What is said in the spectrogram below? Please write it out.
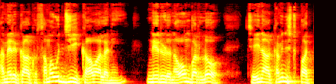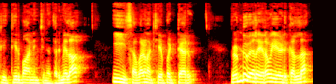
అమెరికాకు సమవుజ్జీ కావాలని నేరుడు నవంబర్లో చైనా కమ్యూనిస్ట్ పార్టీ తీర్మానించిన ధర్మిలా ఈ సవరణ చేపట్టారు. రెండు వేల ఇరవై ఏడు కల్లా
